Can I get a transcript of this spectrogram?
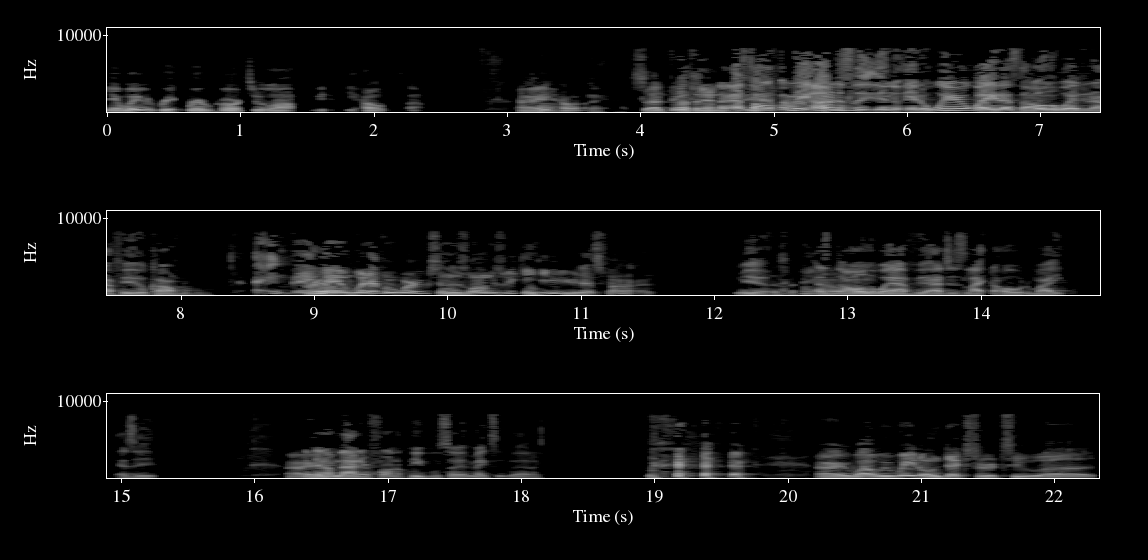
Yeah, we, we we record too long for me to be holding something. I All can't hold it. So I think Other he, that's all. I mean, honestly, in in a weird way, that's the only way that I feel comfortable. hey, hey, Really? man, whatever works, and as long as we can hear you, that's fine. Yeah, That's- that's the only way I feel. I just like to hold the mic. That's it. All And then. I'm not in front of people, so it makes it better. All right. While we wait on Dexter to uh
